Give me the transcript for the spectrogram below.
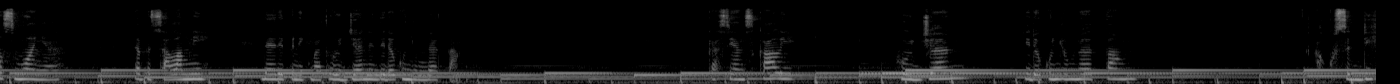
semuanya, dapat salam nih dari penikmat hujan yang tidak kunjung datang. Kasihan sekali, hujan tidak kunjung datang. Aku sedih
